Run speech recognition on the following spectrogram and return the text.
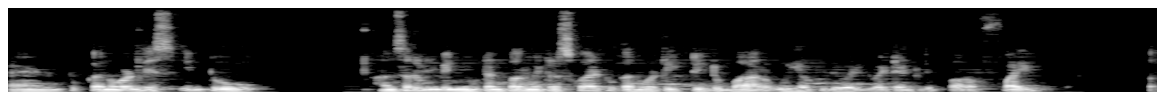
and to convert this into answer will be newton per meter square. To convert it into bar we have to divide it by 10 to the power of 5 so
